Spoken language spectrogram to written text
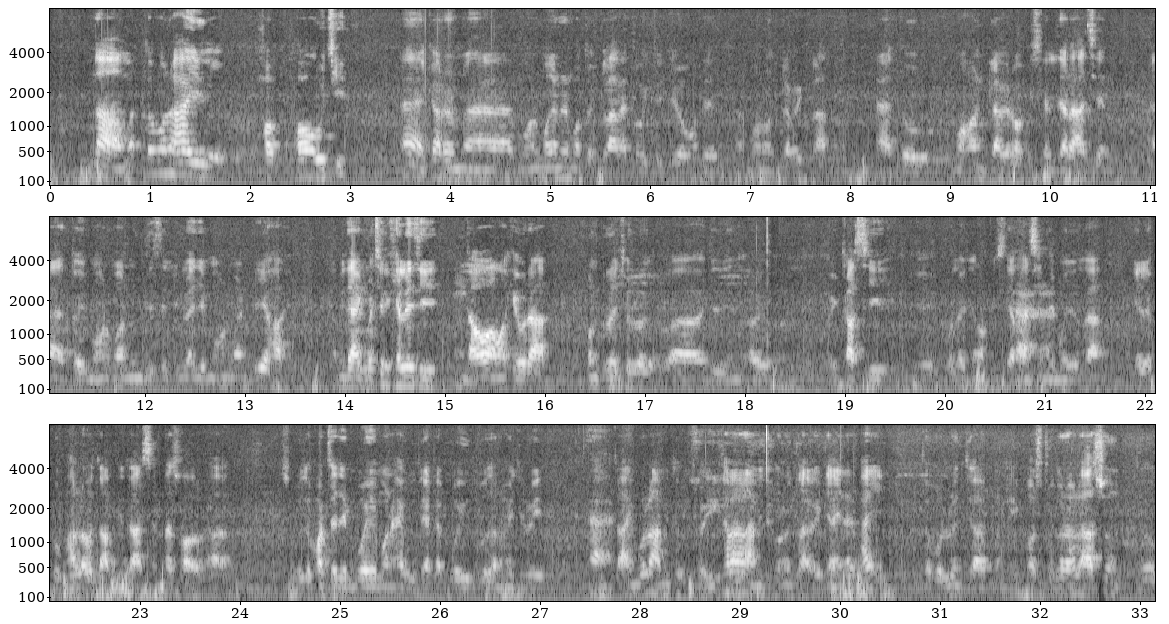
না আমার তো মনে হয় হওয়া উচিত। হ্যাঁ কারণ মোহনবাগানের মতো ক্লাব এত ঐতিহ্য আমাদের মোহন ক্লাবের ক্লাব। হ্যাঁ তো মোহন ক্লাবের অফিসিয়াল যারা আছেন তো এই মোহনবাগান উনত্রিশে জুলাই যে মোহনবাগান ডে হয় আমি তো এক বছর খেলেছি তাও আমাকে ওরা ফোন করেছিল যেদিন ওই- কাশি বলে একজন অফিসিয়াল হ্যাঁ, আছেন যে হ্যাঁ। মজুল্লাহ এলে খুব ভালো হতো আপনি তো আসেন না সব সুব্রত ভট্টাচার্যের বইয়ে মনে হয় একটা বই উদ্বোধন হয়েছিল এই হ্যাঁ। তো আমি বললাম আমি তো শরীর খারাপ আমি তো কোনো ক্লাবে যাই না ভাই। তো বললেন যে মানে কষ্ট করে হলে আসুন। তো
